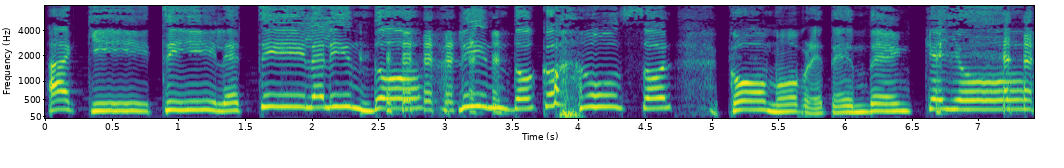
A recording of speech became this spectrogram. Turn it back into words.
aquí, Chile, Chile lindo, lindo como un sol, como pretenden que yo.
